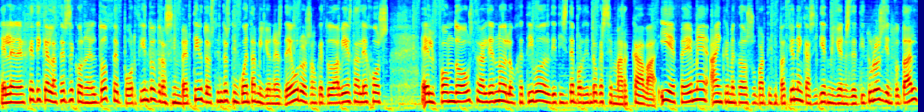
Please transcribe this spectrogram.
en la energética al hacerse con el 12% tras invertir 250 millones de euros, aunque todavía está lejos el fondo australiano del objetivo del 17% que se marcaba. IFM ha incrementado su participación en casi 10 millones de títulos y en total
